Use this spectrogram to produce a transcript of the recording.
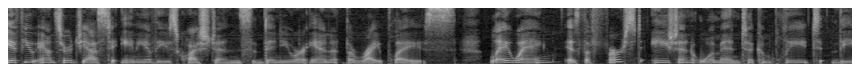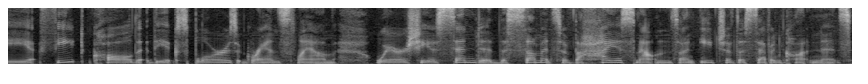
If you answered yes to any of these questions, then you are in the right place. Lei Wang is the first Asian woman to complete the feat called the Explorer's Grand Slam, where she ascended the summits of the highest mountains on each of the seven continents,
